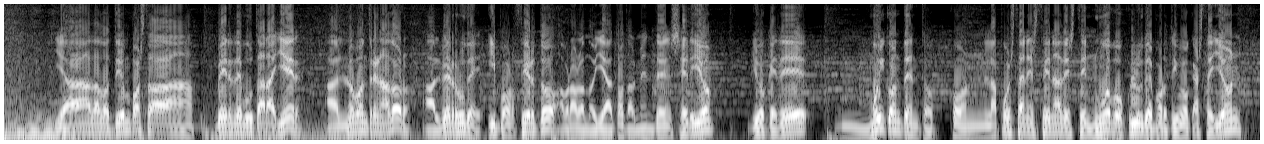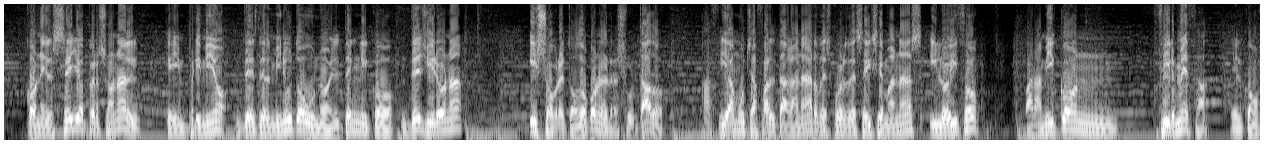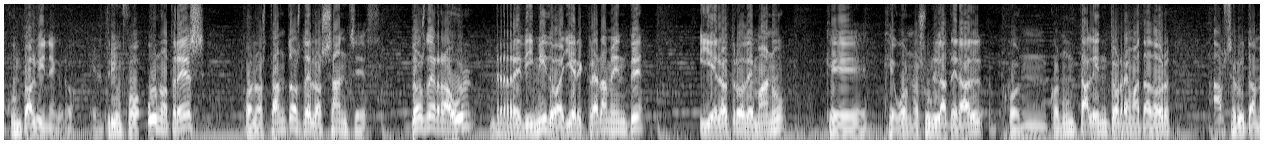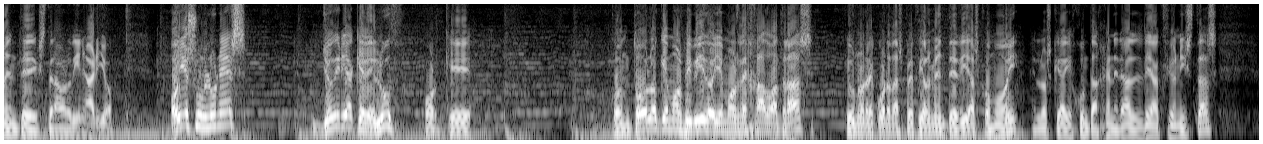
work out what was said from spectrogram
Ya ha dado tiempo hasta ver debutar ayer al nuevo entrenador, Albert Rude. Y por cierto, ahora hablando ya totalmente en serio, yo quedé muy contento con la puesta en escena de este nuevo Club Deportivo Castellón, con el sello personal que imprimió desde el minuto uno el técnico de Girona y sobre todo con el resultado. Hacía mucha falta ganar después de seis semanas y lo hizo para mí con firmeza el conjunto albinegro. El triunfo 1-3 con los tantos de los Sánchez, Dos de Raúl, redimido ayer claramente, y el otro de Manu, que, bueno, es un lateral con, con un talento rematador absolutamente extraordinario. Hoy es un lunes, yo diría que de luz, porque con todo lo que hemos vivido y hemos dejado atrás, que uno recuerda especialmente días como hoy, en los que hay Junta General de Accionistas,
